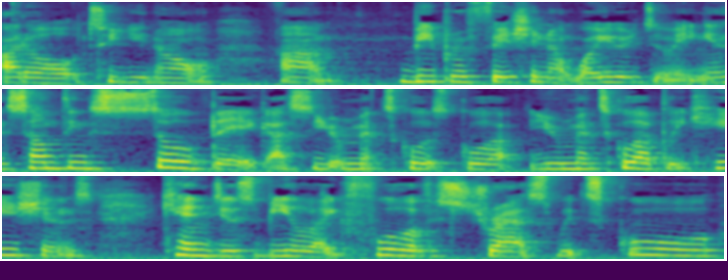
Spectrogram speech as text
at all to, you know, um, be proficient at what you're doing. And something so big as your med school school your med school applications can just be like full of stress with school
